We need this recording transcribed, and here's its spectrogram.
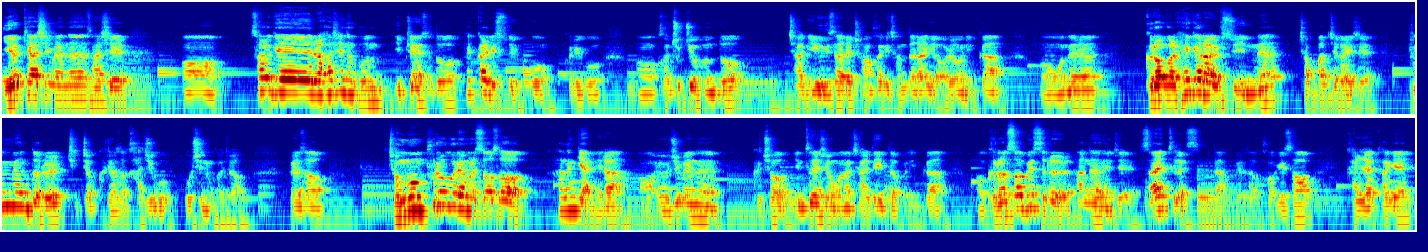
이렇게 하시면은 사실 어, 설계를 하시는 분 입장에서도 헷갈릴 수도 있고 그리고 어, 건축주분도 자기 의사를 정확하게 전달하기 어려우니까 어, 오늘은 그런 걸 해결할 수 있는 첫 번째가 이제 평면도를 직접 그려서 가지고 오시는 거죠. 그래서 전문 프로그램을 써서 하는 게 아니라 어, 요즘에는 그쵸 인터넷이 워낙 잘 돼 있다 보니까 어, 그런 서비스를 하는 이제 사이트가 있습니다. 그래서 거기서 간략하게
